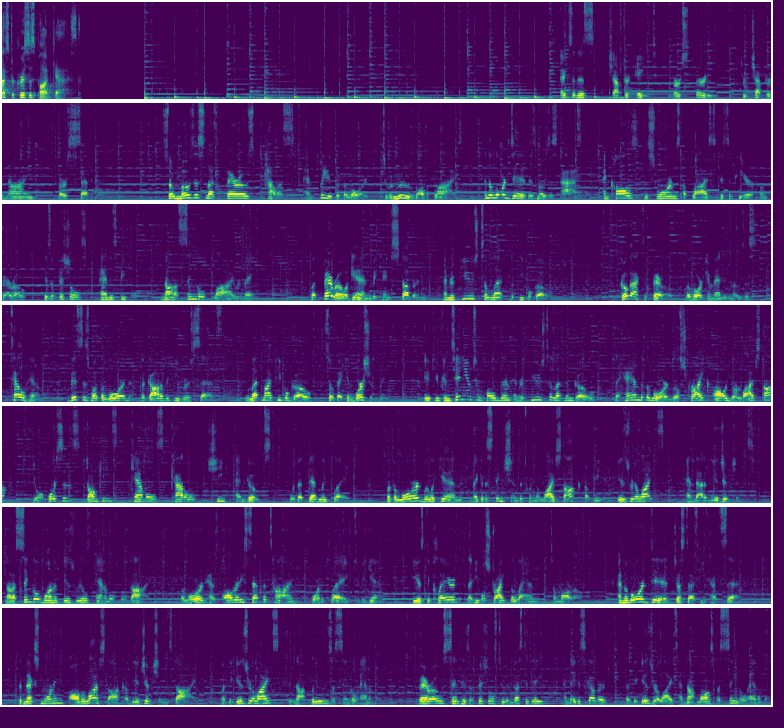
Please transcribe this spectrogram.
Pastor Chris's podcast. Exodus chapter 8, verse 30 through chapter 9, verse 7. So Moses left Pharaoh's palace and pleaded with the Lord to remove all the flies. And the Lord did as Moses asked, and caused the swarms of flies to disappear from Pharaoh, his officials, and his people. Not a single fly remained. But Pharaoh again became stubborn and refused to let the people go. Go back to Pharaoh, the Lord commanded Moses. Tell him, This is what the Lord, the God of the Hebrews, says Let my people go so they can worship me. If you continue to hold them and refuse to let them go, the hand of the Lord will strike all your livestock, your horses, donkeys, camels, cattle, sheep, and goats, with a deadly plague. But the Lord will again make a distinction between the livestock of the Israelites and that of the Egyptians. Not a single one of Israel's animals will die. The Lord has already set the time for the plague to begin. He has declared that he will strike the land tomorrow. And the Lord did just as he had said. The next morning, all the livestock of the Egyptians died, but the Israelites did not lose a single animal. Pharaoh sent his officials to investigate, and they discovered that the Israelites had not lost a single animal.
